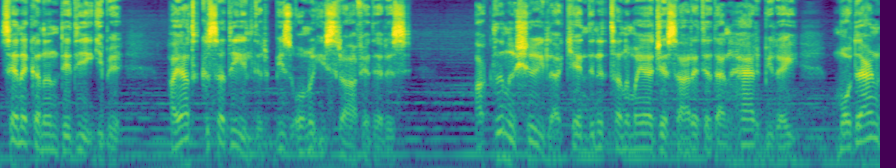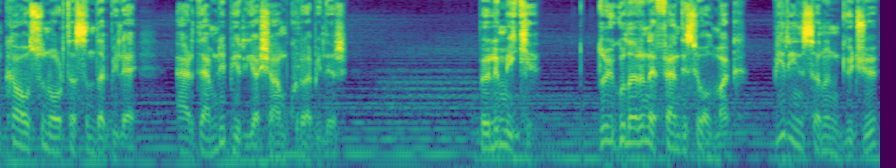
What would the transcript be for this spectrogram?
Seneca'nın dediği gibi, hayat kısa değildir, biz onu israf ederiz. Aklın ışığıyla kendini tanımaya cesaret eden her birey, modern kaosun ortasında bile erdemli bir yaşam kurabilir. Bölüm 2 Duyguların efendisi olmak, bir insanın gücü,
